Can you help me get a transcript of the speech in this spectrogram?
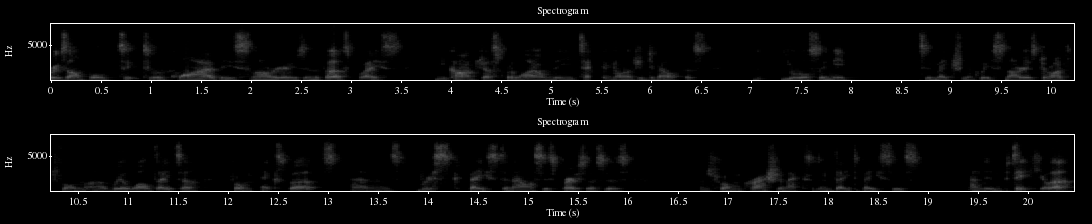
for example, to, to acquire these scenarios in the first place, you can't just rely on the technology developers. You also need to make sure you include scenarios derived from uh, real world data, from experts and risk-based analysis processes, and from crash and accident databases. And in particular,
